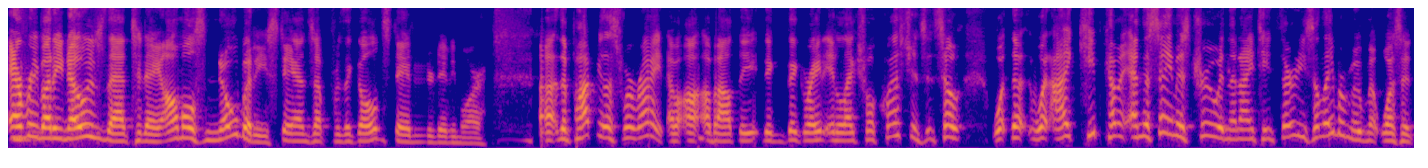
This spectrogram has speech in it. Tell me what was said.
Everybody knows that today. Almost nobody stands up for the gold standard anymore. Uh, the populists were right about the, the, the great intellectual questions, and so what the what I keep coming, and the same is true in the 1930s. The labor movement wasn't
